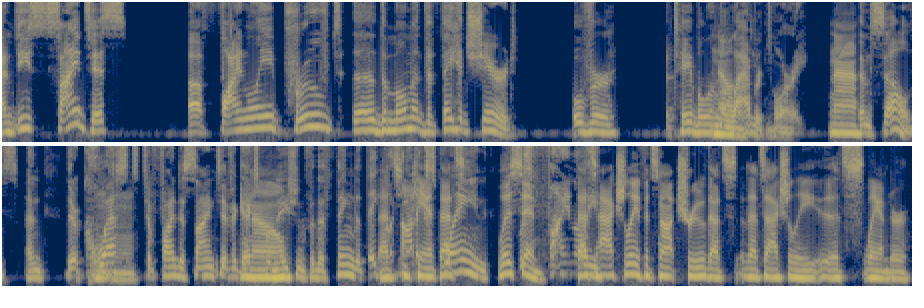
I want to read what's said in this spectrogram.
And these scientists uh, finally proved uh, the moment that they had shared over a table in No, the laboratory Nah, themselves and their quest to find a scientific Mm-hmm. No. explanation for the thing that they That's- could not explain. listen, finally that's actually if it's not true, that's that's actually it's slander,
